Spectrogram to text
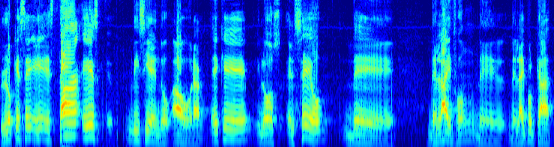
Lo que se está es diciendo ahora es que los, el CEO de, del iPhone, del, del Hypercar,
